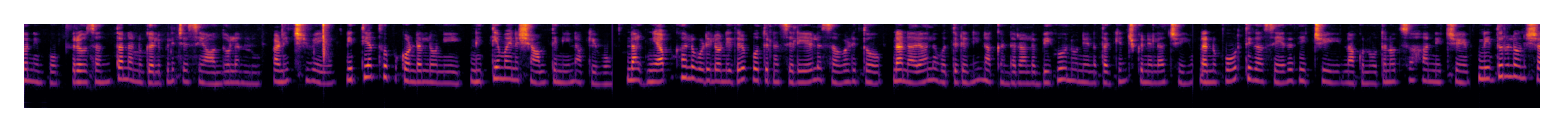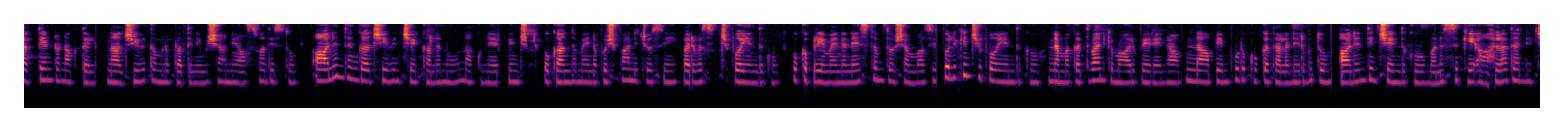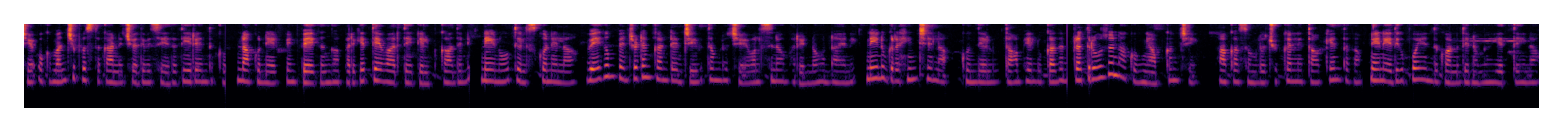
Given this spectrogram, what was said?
ప్రశాంతతతో నింపు. రోజంతా నన్ను గలిపిలి చేసే ఆందోళనలు అణిచివేయు. నిత్యత్వపు కొండల్లోని నిత్యమైన శాంతిని నాకివ్వు. నా జ్ఞాపకాల ఒడిలో నిద్రపోతున్న సెలియేళ్ళ సవడితో నా నరాల ఒత్తిడిని నా కండరాల బిగువును నేను తగ్గించుకునేలా చేయు. నన్ను పూర్తిగా సేద తీర్చి నాకు నూతనోత్సాహాన్ని ఇచ్చే నిద్రలోని శక్తి ఏంటో నాకు తెలుసు నా జీవితంలో ప్రతి నిమిషాన్ని ఆస్వాదిస్తూ ఆనందంగా జీవించే కళను నాకు నేర్పించు. ఒక అందమైన పుష్పాన్ని చూసి పరవశించిపోయేందుకు ఒక ప్రియమైన నేస్తంతో షమ్మాసి పులికించిపోయేందుకు నమ్మకత్వానికి మారుపేరైన నా పెంపుడు కుక్క తల నిరుముతూ ఆనందించేందుకు మనస్సుకి ఆహ్లాదాన్నిచ్చే ఒక మంచి పుస్తకాన్ని చదివి సేద తీరేందుకు నాకు నేర్పి వేగంగా పరిగెత్తే వారిదే గెలుపు కాదని నేను తెలుసుకునేలా వేగం పెంచడం కంటే జీవితంలో చేయవలసిన మరెన్నో ఉన్నాయని. నేను గ్రహించేలా కుందేలు తాబేలు కథను ప్రతిరోజు నాకు జ్ఞాపకం చేయి. ఆకాశంలో చుక్కల్ని తాకేంతగా నేను ఎదిగిపోయేందుకు అనుదినము ఎత్తైన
